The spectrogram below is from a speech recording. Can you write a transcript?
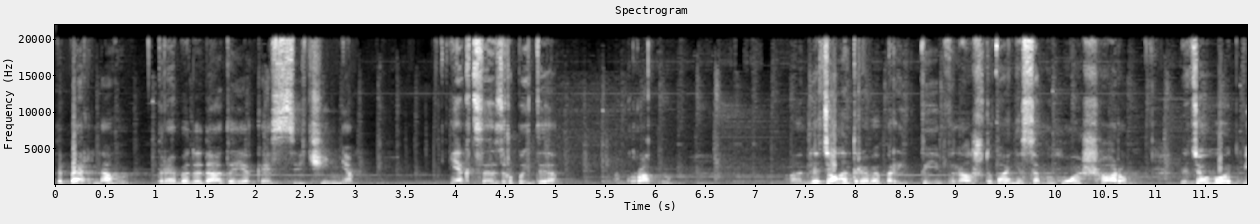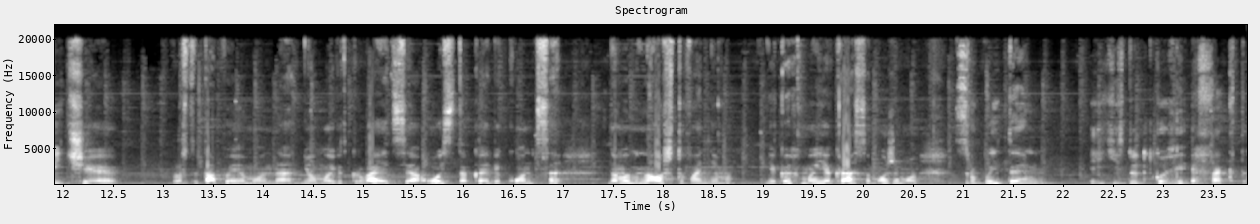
Тепер нам треба додати якесь свічіння. Як це зробити акуратно? Для цього треба перейти в налаштування самого шару. Для цього двічі просто тапаємо на ньому і відкривається ось таке віконце з новими налаштуваннями, в яких ми якраз можемо зробити якісь додаткові ефекти.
